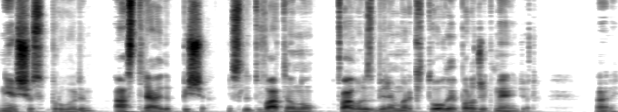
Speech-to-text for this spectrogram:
ние ще се провалим. Аз трябва да пиша. И следователно, това го разбира маркетолога и project менеджер. Нали?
